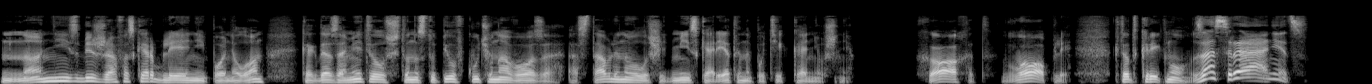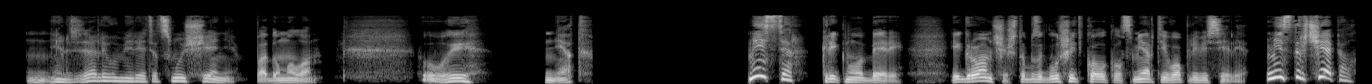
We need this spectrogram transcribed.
Но не избежав оскорблений, понял он, когда заметил, что наступил в кучу навоза, оставленного лошадьми из кареты на пути к конюшне. Хохот, вопли. Кто-то крикнул «Засранец!» «Нельзя ли умереть от смущения?» — подумал он. «Увы, нет». «Мистер!» — крикнула Берри. И громче, чтобы заглушить колокол смерти и вопли веселья. «Мистер Чепел!»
